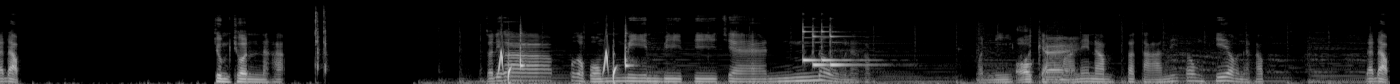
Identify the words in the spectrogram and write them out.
ระดับชุมชนนะครับ สวัสดีครับพวกกับผมมีนบีทีแชนแนลนะครับ วันนี้ก็จะโอเคมาแนะนำสถานที่ท่องเที่ยวนะครับ ระดับ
